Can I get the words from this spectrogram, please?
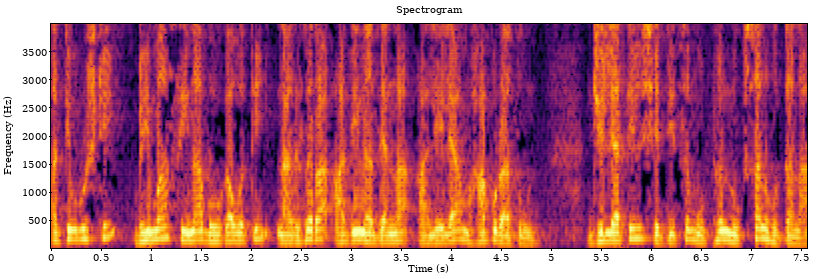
अतिवृष्टी भीमा सीना भोगावती नागझरा आदी नद्यांना आलेल्या महापुरातून जिल्ह्यातील शेतीचं मोठं नुकसान होताना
